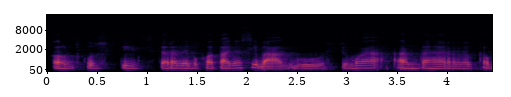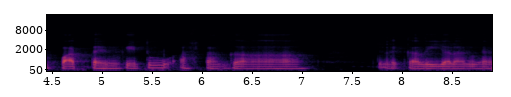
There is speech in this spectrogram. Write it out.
kalau di sekitaran ibu kotanya sih bagus. Cuma antar kabupaten itu astaga jelek kali jalannya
